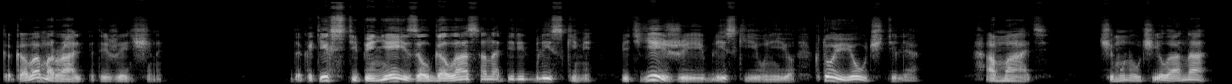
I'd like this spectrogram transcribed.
Какова мораль этой женщины? До каких степеней залгалась она перед близкими? Ведь есть же и близкие у нее. Кто ее учителя? А мать? Чему научила она?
